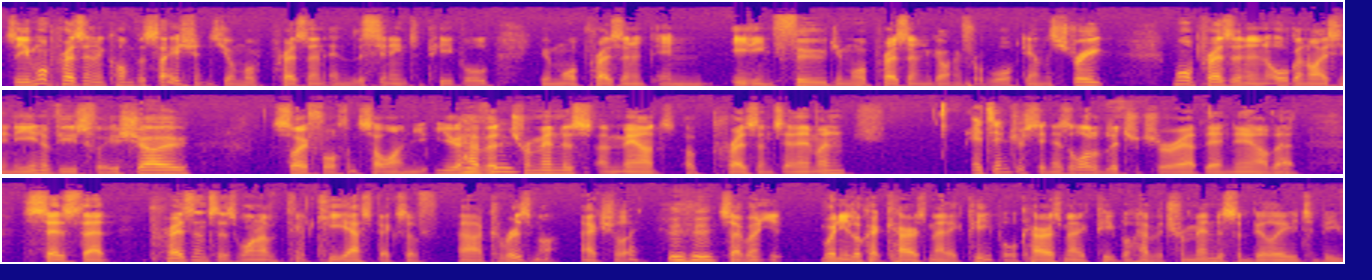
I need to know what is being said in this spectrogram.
So you're more present in conversations. You're more present in listening to people. You're more present in eating food. You're more present in going for a walk down the street. More present in organizing the interviews for your show, so forth and so on. You, you have mm-hmm. a tremendous amount of presence. And then when it's interesting, there's a lot of literature out there now that says that presence is one of the key aspects of uh, charisma, actually. Mm-hmm. So when you when you look at charismatic people, charismatic people have a tremendous ability to be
